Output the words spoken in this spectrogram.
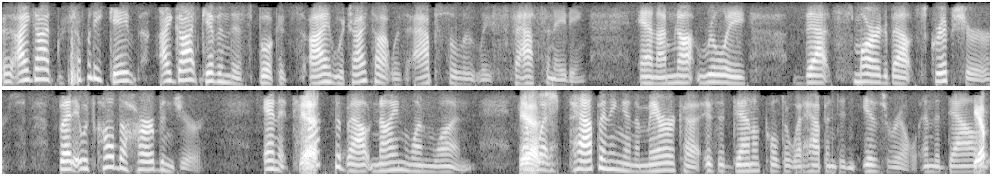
I got somebody gave I got given this book. It's I which I thought was absolutely fascinating, and I'm not really that smart about scriptures, but it was called The Harbinger, and it yes. talks about 911. Yes. And what's happening in America is identical to what happened in Israel and the down. Yep.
